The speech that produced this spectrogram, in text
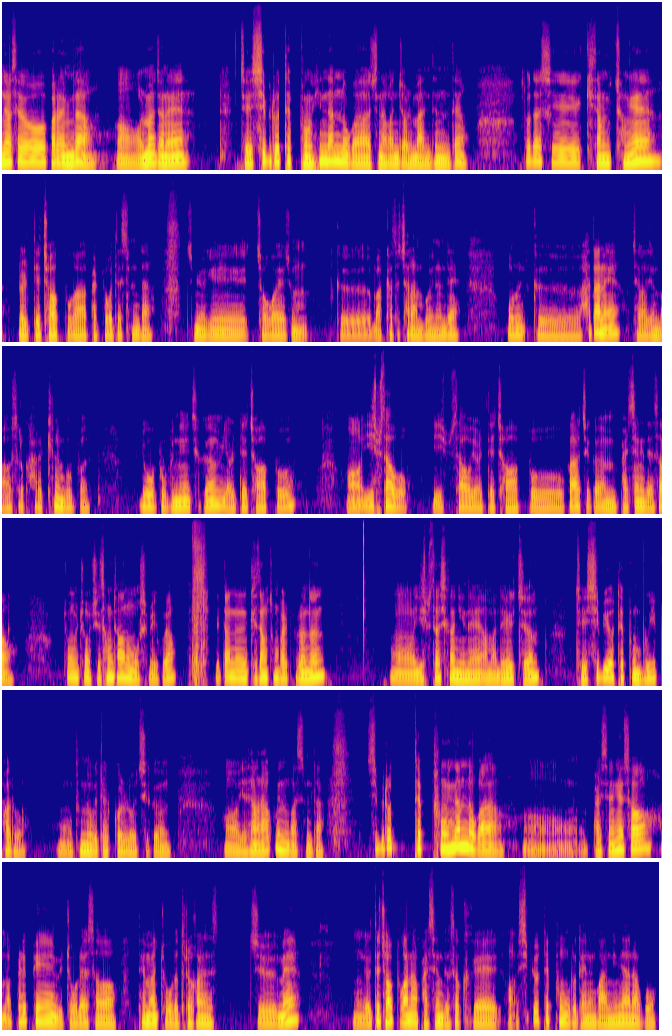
안녕하세요. 바람입니다. 어, 얼마 전에 제 11호 태풍 흰남노가 지나간 지 얼마 안 됐는데요. 또다시 기상청에 열대 저압보가 발표가 됐습니다. 지금 여기 저거에 좀 그 막혀서 잘 안 보이는데 오른 그 하단에 제가 지금 마우스로 가리키는 부분 요 부분이 지금 열대 저압부 어 24호 24호 열대 저압부가 지금 발생이 돼서 조금 조금씩 성장하는 모습이고요. 일단은 기상청 발표로는 어, 24시간 이내에 아마 내일쯤 제 12호 태풍 무이파로 어, 등록이 될 걸로 지금 어, 예상을 하고 있는 것 같습니다. 11호 태풍 흰남노가 어, 발생해서 아마 필리핀 위쪽으로 해서 대만 쪽으로 들어가는 즈음에 음, 열대 저압부가 하나 발생돼서 그게 어, 12호 태풍으로 되는 거 아니냐라고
